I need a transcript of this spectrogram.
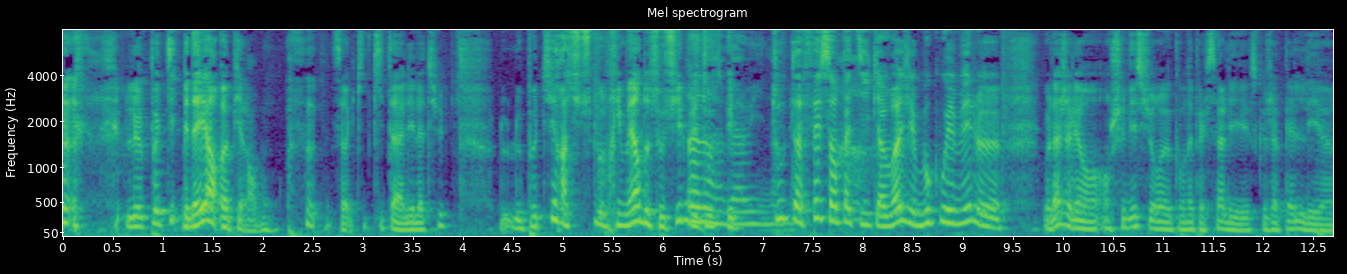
le petit, mais d'ailleurs, euh, puis alors bon, ça, quitte, à aller là-dessus, le, le petit racisme primaire de ce film Ah est, non, tout, est bah oui, non, tout mais- à fait sympathique. hein. Moi, j'ai beaucoup aimé le. Voilà, j'allais en- enchaîner sur comment on appelle ça, les, ce que j'appelle les euh,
